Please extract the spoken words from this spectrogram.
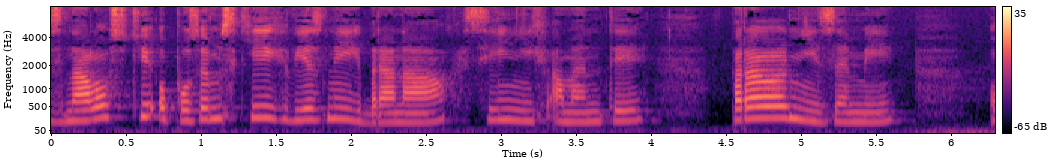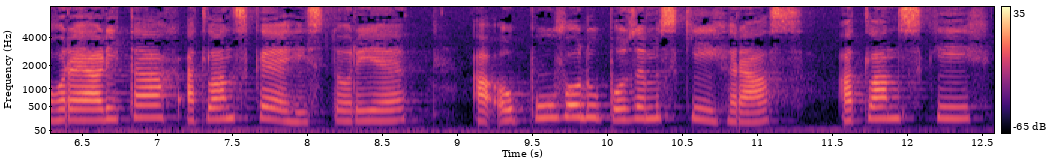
Znalosti o pozemských hvězdných branách, síních Amenty, paralelní zemi, o realitách atlantské historie a o původu pozemských ras, atlantských,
